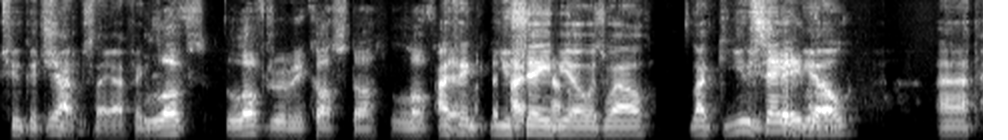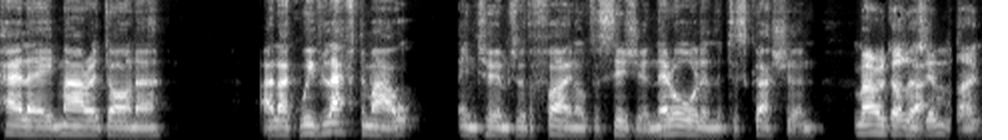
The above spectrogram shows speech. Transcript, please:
Two good Yeah. shouts there, I think. Loved, loved Rui Costa. Loved. I him. think I- Eusebio as well. Like Eusebio. Eusebio, uh, Pele, Maradona. I like we've left them out in terms of the final decision. They're all in the discussion. Maradona's But- in line.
